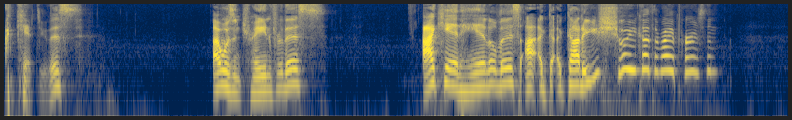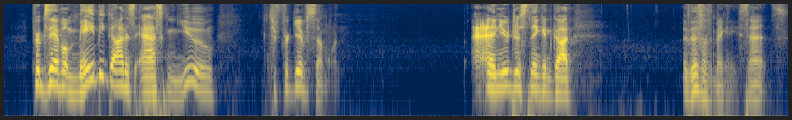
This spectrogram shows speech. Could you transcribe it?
I can't do this. I wasn't trained for this. I can't handle this. I, God, are you sure you got the right person? For example, maybe God is asking you to forgive someone. And you're just thinking, God, this doesn't make any sense.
